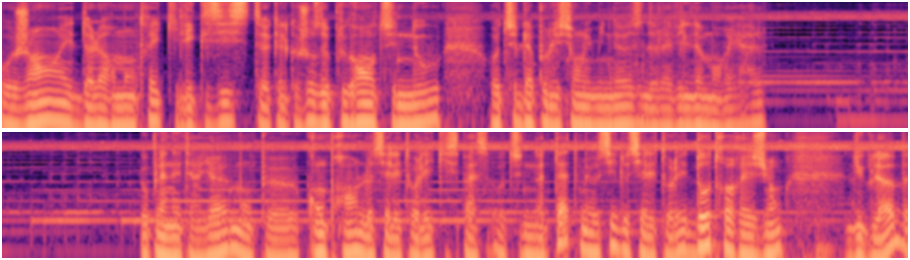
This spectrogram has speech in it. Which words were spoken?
aux gens et de leur montrer qu'il existe quelque chose de plus grand au-dessus de nous, au-dessus de la pollution lumineuse de la ville de Montréal. Au planétarium, on peut comprendre le ciel étoilé qui se passe au-dessus de notre tête, mais aussi le ciel étoilé d'autres régions du globe.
